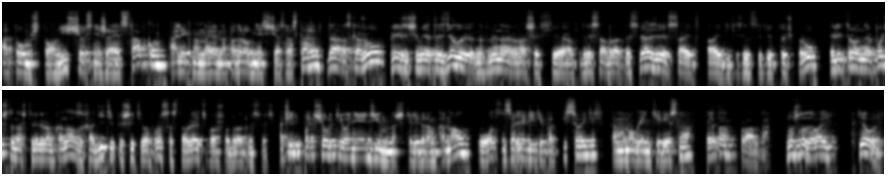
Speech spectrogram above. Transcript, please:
о том, что он еще снижает ставку. Олег нам, наверное, подробнее сейчас расскажет. Да, расскажу. Прежде чем я это сделаю, напоминаю наши все адреса обратной связи. Сайт idefisinstitute.ru, электронная почта, наш телеграм-канал. Заходите, пишите вопросы, оставляйте вашу обратную связь. А теперь подчеркивание один наш телеграм-канал. Вот. Заходите, подписывайтесь. Там много интересного. Это правда. Ну что, давай делаем.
